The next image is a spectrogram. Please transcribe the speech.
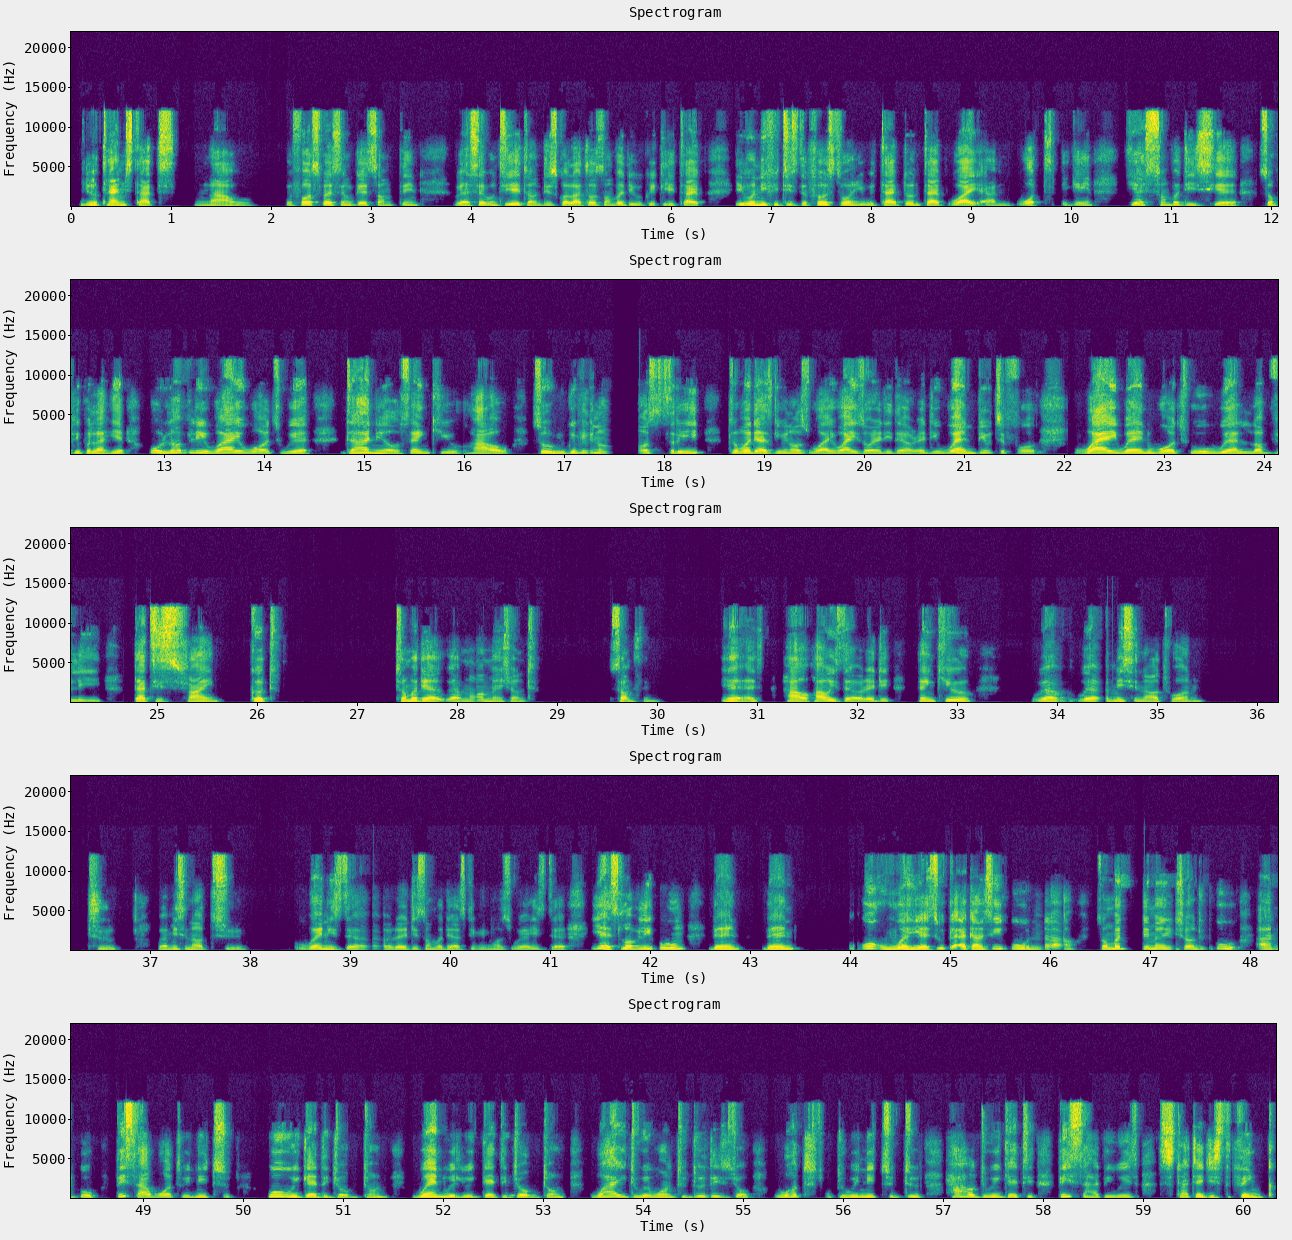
Your time starts now. The first person will get something. We are 78 on this call. I thought somebody will quickly type, even if it is the first one you will type. Don't type why and what again. Yes, somebody is here. Some people are here. Oh, lovely. Why, what, where? Daniel, thank you. How? So we're giving us three. Somebody has given us why. Why is already there already. When? Beautiful. Why, when, what, who, where? Lovely. That is fine. Good. Somebody I have not mentioned something. Yes. How? How is there already? Thank you. We are we are missing out one, two. We are missing out two. When is there already? Somebody has given us. Where is there? Yes, lovely whom. Then then who, well, yes, we, I can see who now. Somebody mentioned who and who. These are what we need to. Who will get the job done? When will we get the job done? Why do we want to do this job? What do we need to do? How do we get it? These are the ways strategists think.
